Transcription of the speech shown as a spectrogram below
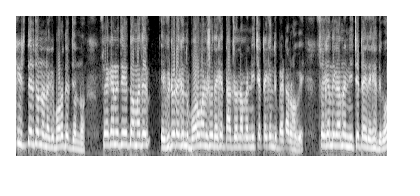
কিডসদের জন্য নাকি বড়দের জন্য? সো এখানে যেহেতু আমাদের এই ভিডিওটা কিন্তু বড় মানুষও দেখে, তার জন্য আমরা নিচেরটা কিন্তু বেটার হবে। সো এখান থেকে আমরা নিচেটাই রেখে দেবো।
